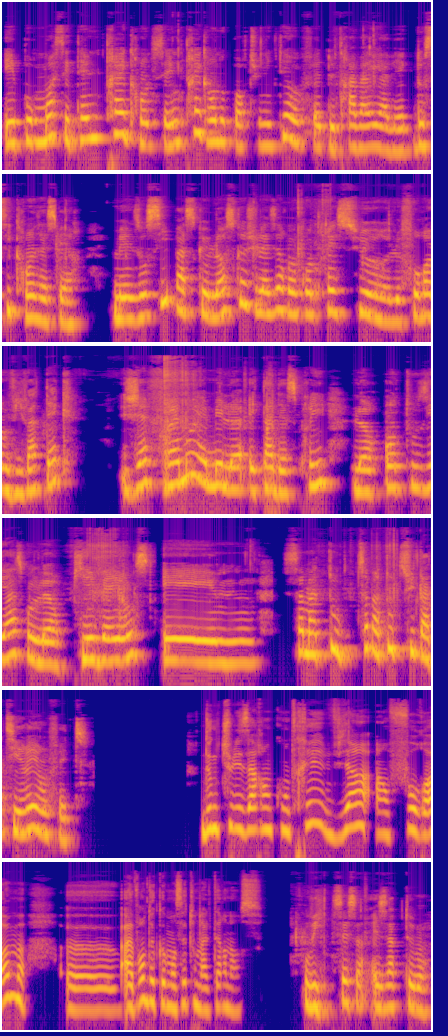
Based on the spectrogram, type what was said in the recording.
Et pour moi, c'était une très grande, c'est une très grande opportunité, en fait, de travailler avec d'aussi grands experts. Mais aussi parce que lorsque je les ai rencontrés sur le forum Vivatech, j'ai vraiment aimé leur état d'esprit, leur enthousiasme, leur bienveillance et hum, ça m'a tout, ça m'a tout de suite attiré en fait. Donc tu les as rencontrés via un forum euh, avant de commencer ton alternance. Oui, c'est ça, exactement.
